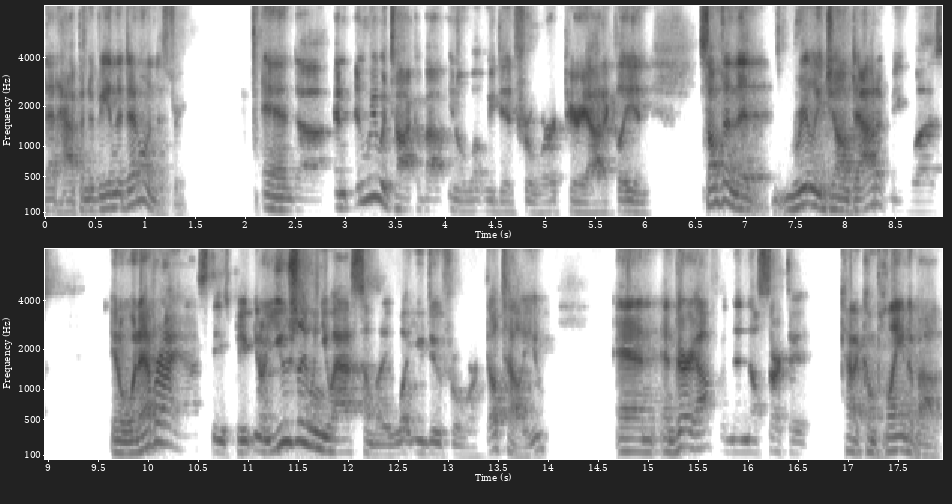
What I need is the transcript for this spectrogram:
that happened to be in the dental industry. And, uh, and, and we would talk about, you know, what we did for work periodically. And something that really jumped out at me was, you know, whenever I ask these people, you know, usually when you ask somebody what you do for work, they'll tell you. And, and very often then they'll start to kind of complain about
